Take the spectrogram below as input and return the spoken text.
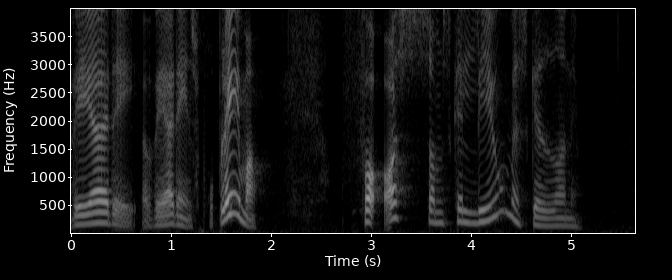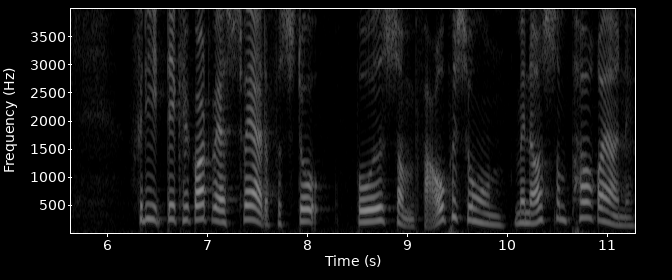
hverdag og hverdagens problemer for os, som skal leve med skaderne. Fordi det kan godt være svært at forstå, både som fagperson, men også som pårørende,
